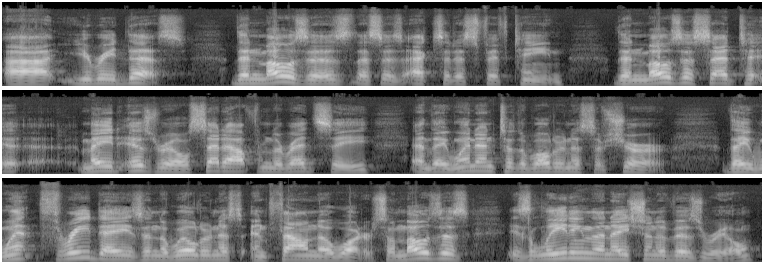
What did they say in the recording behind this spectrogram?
uh, you read this. Then Moses, this is Exodus 15, then Moses said to, uh, made Israel set out from the Red Sea, and they went into the wilderness of Shur they went three days in the wilderness and found no water. So Moses is leading the nation of Israel,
